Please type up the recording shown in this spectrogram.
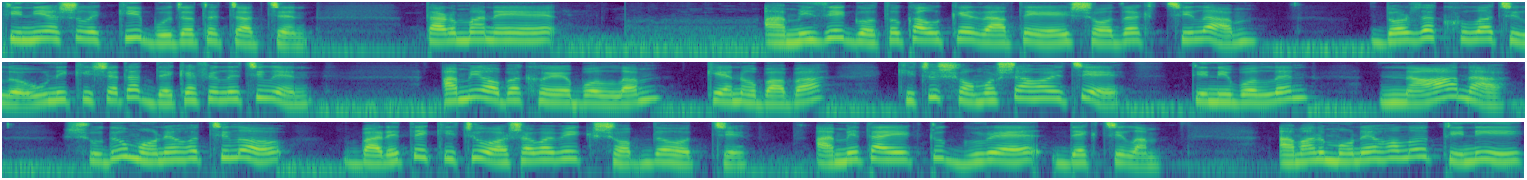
তিনি আসলে কি বোঝাতে চাচ্ছেন। তার মানে আমি যে গতকালকে রাতে সজাগ ছিলাম, দরজা খোলা ছিল, উনি কি সেটা দেখে ফেলেছিলেন? আমি অবাক হয়ে বললাম, কেন বাবা? কিছু সমস্যা হয়েছে? তিনি বললেন, না না, শুধু মনে হচ্ছিল বাড়িতে কিছু অস্বাভাবিক শব্দ হচ্ছে। আমি তাই একটু ঘুরে দেখছিলাম। আমার মনে হলো তিনি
